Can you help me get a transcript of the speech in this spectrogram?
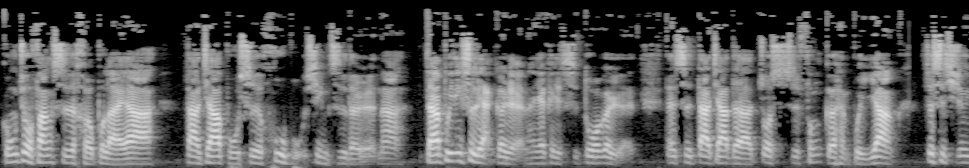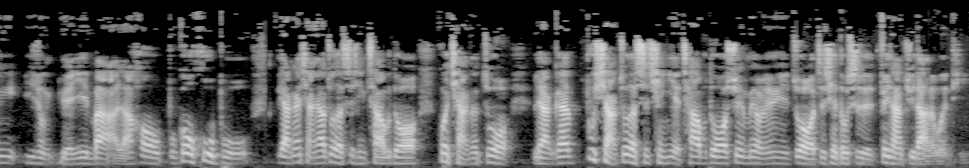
工作方式合不来啊，大家不是互补性质的人啊。当然不一定是两个人，也可以是多个人，但是大家的做事风格很不一样，这是其中一种原因吧。然后不够互补，两个人想要做的事情差不多，会抢着做；两个人不想做的事情也差不多，所以没有人愿意做，这些都是非常巨大的问题。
